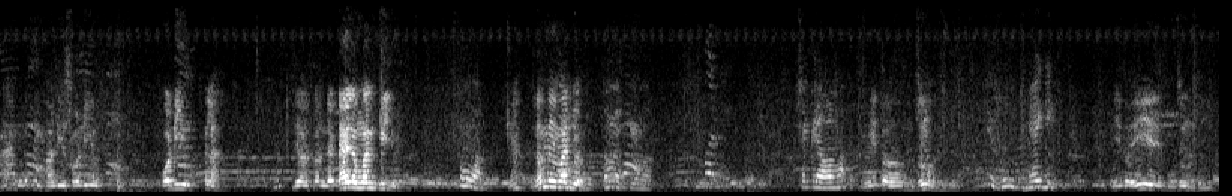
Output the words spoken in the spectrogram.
હા બધું ફાડ્યું સોડ્યું કોડ્યું પેલા. ડાયલોગ વાળું હે? ગમે મારજો. એ તો એ તો થઈ ગયો.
